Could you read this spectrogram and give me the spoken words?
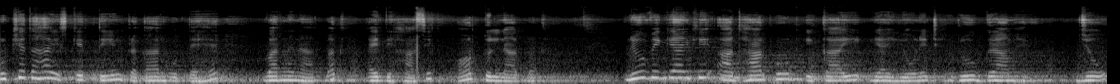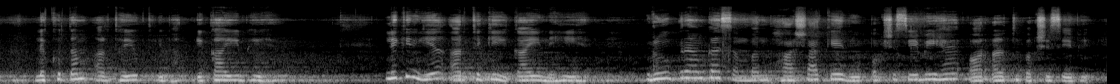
मुख्यतः इसके तीन प्रकार होते हैं, वर्णनात्मक, ऐतिहासिक और तुलनात्मक। रूप विज्ञान की आधारभूत इकाई या यूनिट रूपग्राम है, जो लिखुतम अर्थयुक्त इकाई भी है। लेकिन यह अर्थ की इकाई नहीं है। रूपग्राम का संबंध भाषा के रूप पक्ष से भी है और अर्थ पक्ष से भी।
